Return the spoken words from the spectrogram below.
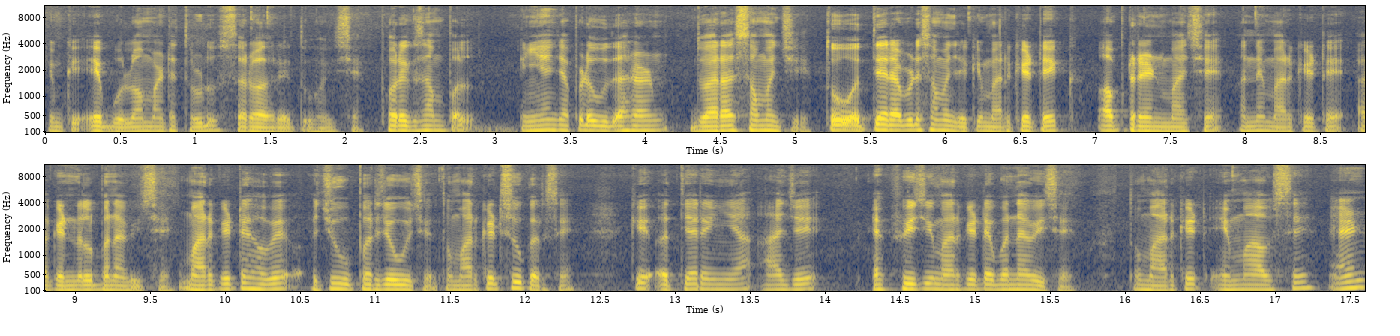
કેમકે એ બોલવા માટે થોડું સરળ રહેતું હોય છે. ફોર એક્ઝામ્પલ અહીંયા જ આપણે ઉદાહરણ દ્વારા સમજીએ, તો અત્યારે આપણે સમજીએ કે માર્કેટ એક અપ ટ્રેન્ડમાં છે અને માર્કેટે આ કેન્ડલ બનાવી છે. માર્કેટે હવે હજુ ઉપર જવું છે, તો માર્કેટ શું કરશે? કે અત્યારે અહીંયા આ જે એફવીજી માર્કેટે બનાવી છે તો માર્કેટ એમાં આવશે એન્ડ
